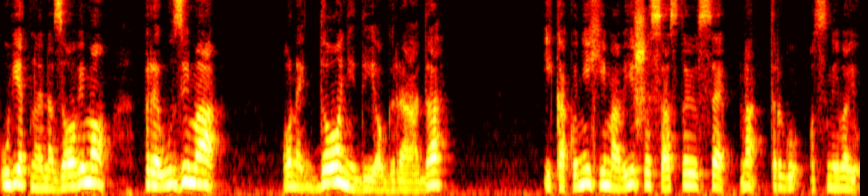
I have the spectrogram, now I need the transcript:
uvjetno je nazovimo, preuzima onaj donji dio grada i kako njih ima više, sastaju se na trgu, osnivaju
